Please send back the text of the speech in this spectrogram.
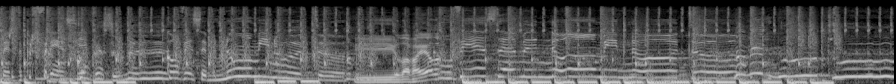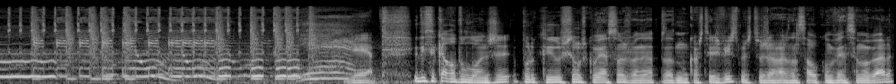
mas de preferência. Convença-me! Convença-me num minuto. E lá vai ela. Convença-me Eu disse aquela de longe porque os filmes começam, Joana, apesar de nunca os teres visto, mas tu já vais lançar o Convença-me agora.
